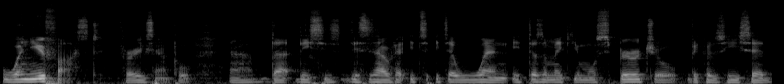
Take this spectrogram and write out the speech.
when you fast, for example, um, that this is this is how it, it's it's a when. It doesn't make you more spiritual because he said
